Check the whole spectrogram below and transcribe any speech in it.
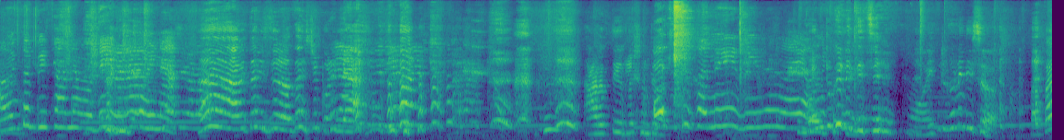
আমি তো বিছানার মধ্যে হই হ্যাঁ তুই ওগুলো শুনতে একটুখানি একটুখানি দিচ্ছে একটুখানি দিছ বাবা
